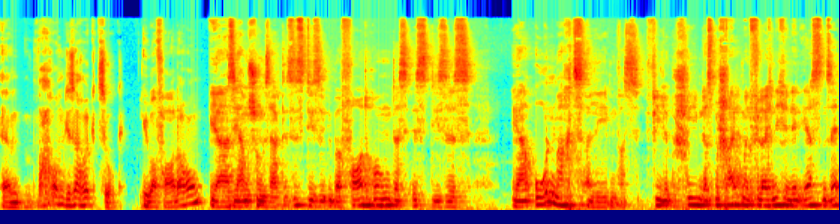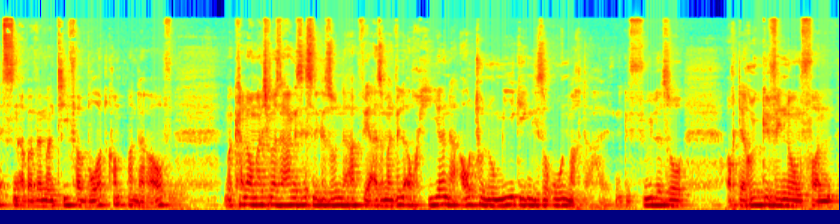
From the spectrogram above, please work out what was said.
Ähm, warum dieser Rückzug? Überforderung? Ja, Sie haben schon gesagt, es ist diese Überforderung, das ist dieses ja, Ohnmachtserleben, was viele beschrieben. Das beschreibt man vielleicht nicht in den ersten Sätzen, aber wenn man tiefer bohrt, kommt man darauf. Man kann auch manchmal sagen, es ist eine gesunde Abwehr. Also man will auch hier eine Autonomie gegen diese Ohnmacht erhalten. Gefühle so auch der Rückgewinnung von,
